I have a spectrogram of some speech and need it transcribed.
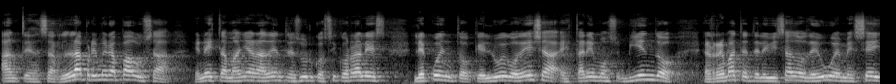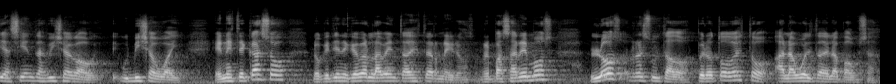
antes de hacer la primera pausa en esta mañana de Entre Surcos y Corrales, le cuento que luego de ella estaremos viendo el remate televisado de UMC y Haciendas Villaguay. En este caso, lo que tiene que ver la venta de terneros. Repasaremos los resultados, pero todo esto a la vuelta de la pausa.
